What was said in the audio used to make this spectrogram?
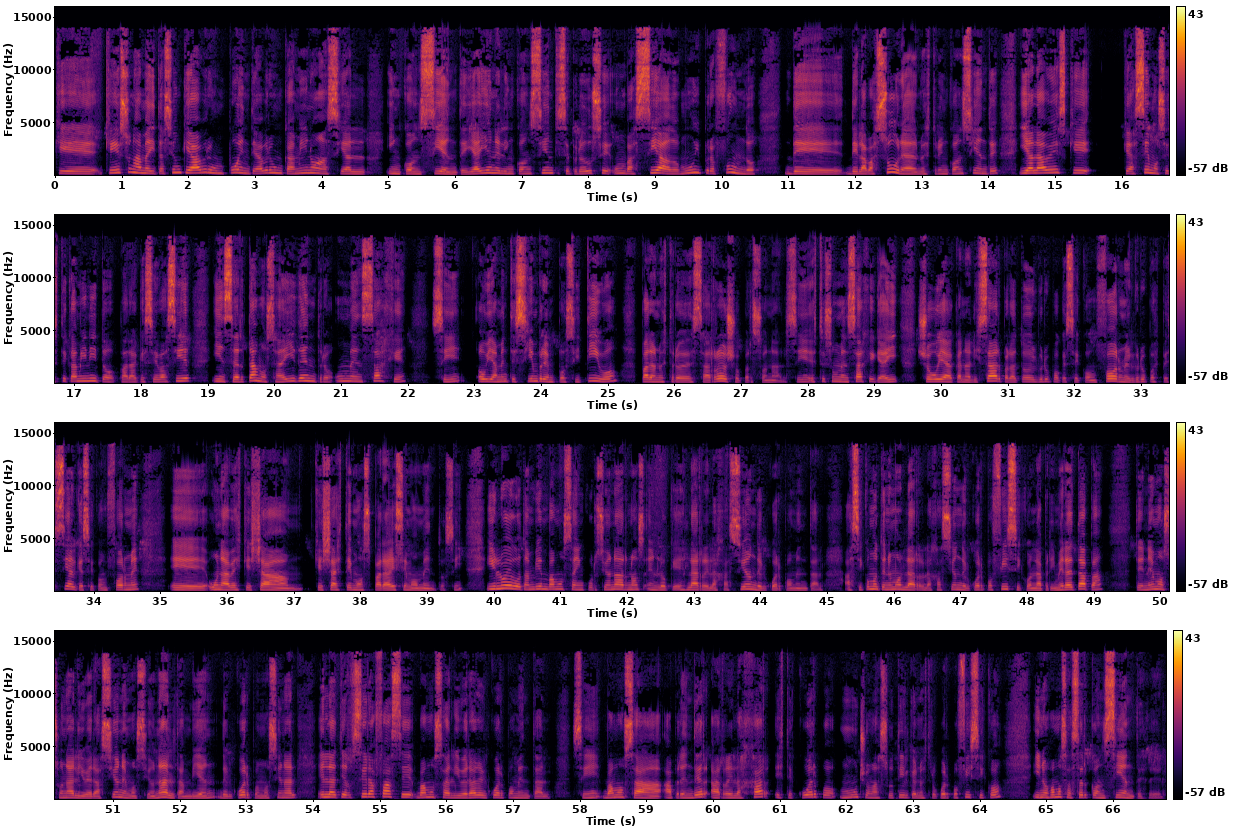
que, es una meditación que abre un puente, abre un camino hacia el inconsciente y ahí en el inconsciente se produce un vaciado muy profundo de, de la basura de nuestro inconsciente y a la vez que que hacemos este caminito para que se vacíe, insertamos ahí dentro un mensaje, ¿sí? Obviamente siempre en positivo para nuestro desarrollo personal. ¿sí? Este es un mensaje que ahí yo voy a canalizar para todo el grupo que se conforme, el grupo especial que se conforme eh, una vez que ya, que ya estemos para ese momento. ¿sí? Y luego también vamos a incursionarnos en lo que es la relajación del cuerpo mental. Así como tenemos la relajación del cuerpo físico en la primera etapa, tenemos una liberación emocional también del cuerpo emocional, en la tercera fase vamos a liberar el cuerpo mental, ¿sí? Vamos a aprender a relajar este cuerpo mucho más sutil que nuestro cuerpo físico y nos vamos a hacer conscientes de él.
